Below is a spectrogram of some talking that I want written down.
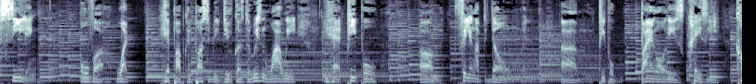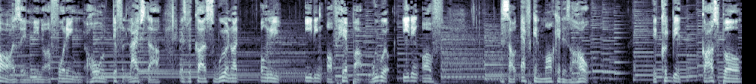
ceiling over what hip hop can possibly do. Because the reason why we, we had people um, filling up the dome and um, people buying all these crazy cars and you know affording a whole different lifestyle is because we were not only eating off hip hop, we were eating off the South African market as a whole. It could be a gospel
